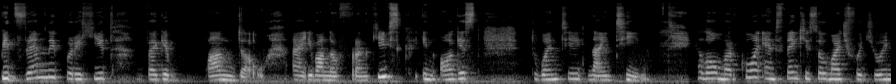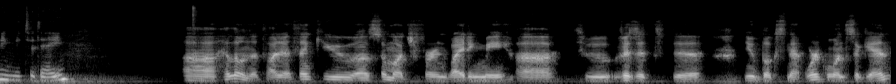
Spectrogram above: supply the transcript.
Pidzemny Perehid Vagabando, uh, Ivano-Frankivsk in August 2019. Hello, Marko, and thank you so much for joining me today. Uh, hello, Natalia. Thank you uh, so much for inviting me uh, to visit the New Books Network once again.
